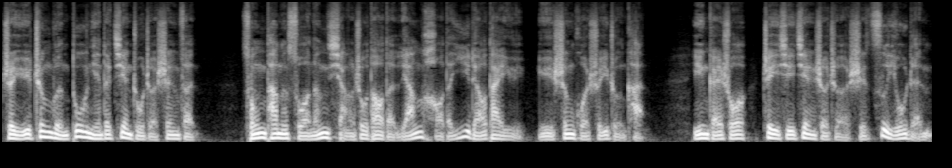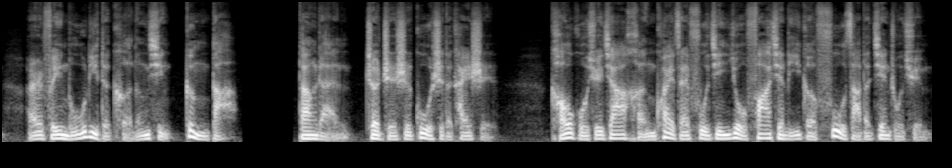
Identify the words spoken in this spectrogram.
至于争论多年的建筑者身份，从他们所能享受到的良好的医疗待遇与生活水准看。应该说，这些建设者是自由人而非奴隶的可能性更大。当然，这只是故事的开始。考古学家很快在附近又发现了一个复杂的建筑群。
